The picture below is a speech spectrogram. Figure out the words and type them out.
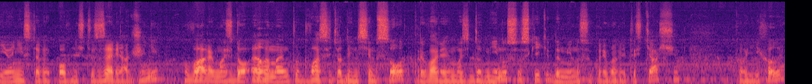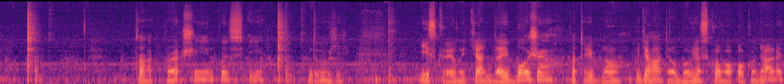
Іоністори повністю заряджені. Варимось до елементу 21700, приварюємось до мінусу, скільки до мінусу приваритись тяжче. Проїхали. Так, перший імпульс і другий. Іскри летять, дай Боже, потрібно одягати обов'язково окуляри.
